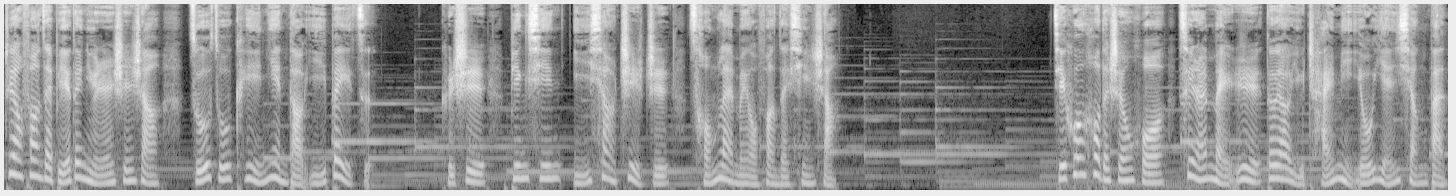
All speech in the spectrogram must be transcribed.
这要放在别的女人身上，足足可以念叨一辈子。可是冰心一笑置之，从来没有放在心上。结婚后的生活虽然每日都要与柴米油盐相伴，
